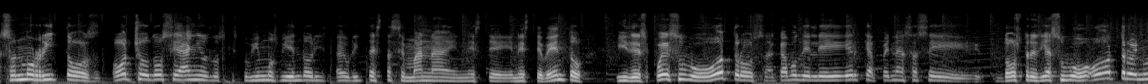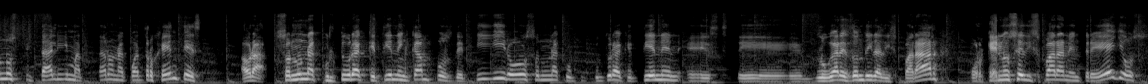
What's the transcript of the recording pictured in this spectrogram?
son morritos, 8 o 12 años los que estuvimos viendo ahorita esta semana en este, en este evento. Y después hubo otros, acabo de leer que apenas hace dos, tres días hubo otro en un hospital y mataron a cuatro gentes. Ahora, son una cultura que tienen campos de tiro, son una cultura que tienen este, lugares donde ir a disparar. ¿Por qué no se disparan entre ellos?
